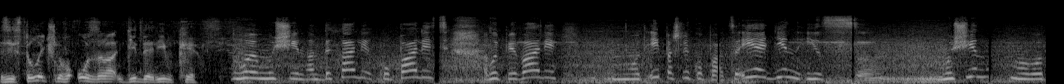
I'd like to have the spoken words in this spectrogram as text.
зі столичного озера Дідерівки. Двое мужчин отдыхали, купались, выпивали м, вот, и пошли купаться. И один из э, мужчин ну, вот,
